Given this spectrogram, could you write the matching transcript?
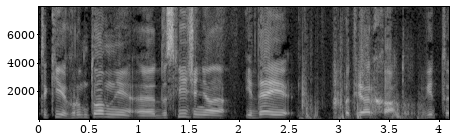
такі ґрунтовні дослідження ідеї патріархату від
